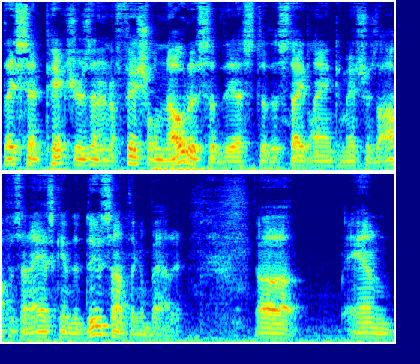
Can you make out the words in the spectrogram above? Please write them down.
They sent pictures and an official notice of this to the state land commissioner's office and asked him to do something about it. Uh, and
